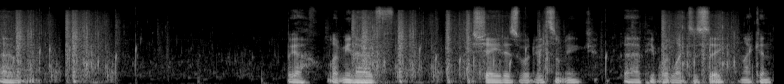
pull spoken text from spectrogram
Um, but yeah, let me know if shaders would be something uh, people would like to see, and I can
